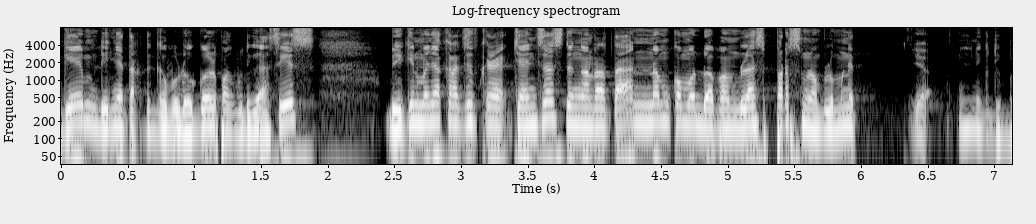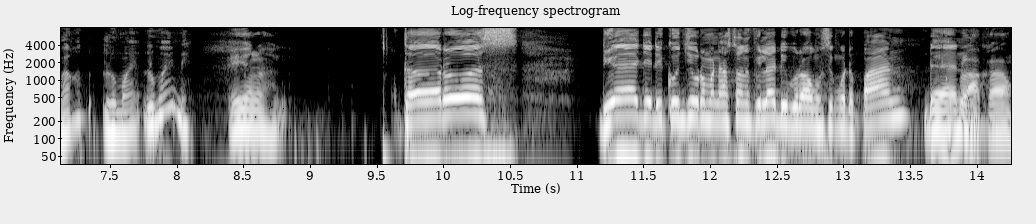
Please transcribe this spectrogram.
game dia nyetak 32 gol 43 assist. Bikin banyak creative chances dengan rataan 6,18 per 90 menit. Iya. Ini gede banget, lumayan lumayan nih. Iyalah. Terus dia jadi kunci permain Aston Villa di beberapa musim ke depan dan Ke belakang.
